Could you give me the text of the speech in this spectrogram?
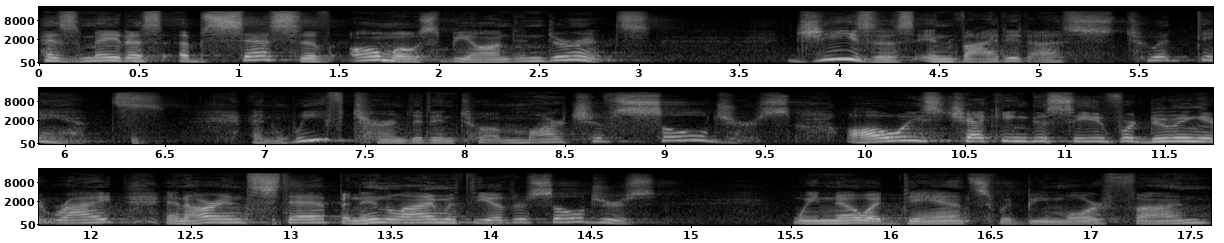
has made us obsessive almost beyond endurance. Jesus invited us to a dance, and we've turned it into a march of soldiers, always checking to see if we're doing it right and are in step and in line with the other soldiers. We know a dance would be more fun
